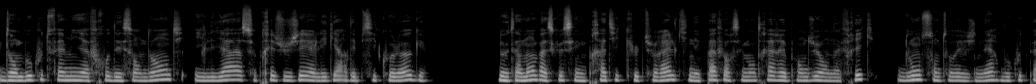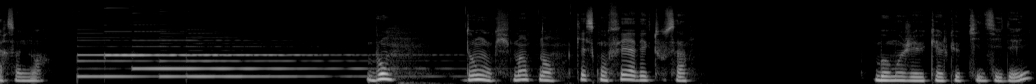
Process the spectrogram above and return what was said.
Dans beaucoup de familles afrodescendantes, il y a ce préjugé à l'égard des psychologues, notamment parce que c'est une pratique culturelle qui n'est pas forcément très répandue en Afrique, dont sont originaires beaucoup de personnes noires. Bon, donc maintenant, qu'est-ce qu'on fait avec tout ça? Bon, moi j'ai eu quelques petites idées.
